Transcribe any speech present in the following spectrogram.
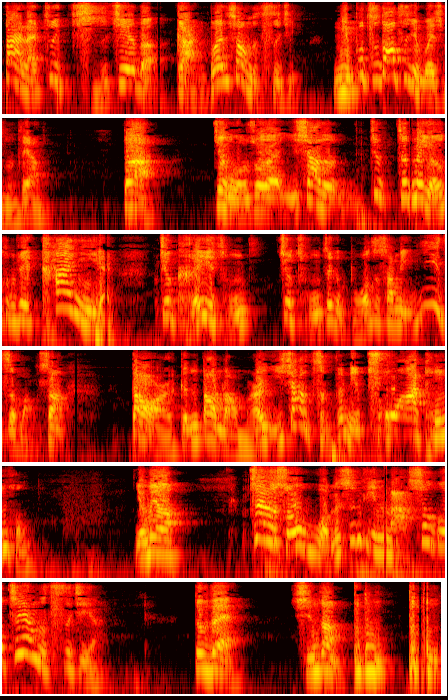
带来最直接的感官上的刺激，你不知道自己为什么这样对吧？就我们说的，一下子就真的有的同学看一眼就可以从就从这个脖子上面一直往上到耳根到脑门，一下子整个脸唰通红，有没有？这个时候我们身体哪受过这样的刺激啊？对不对？心脏扑通扑通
